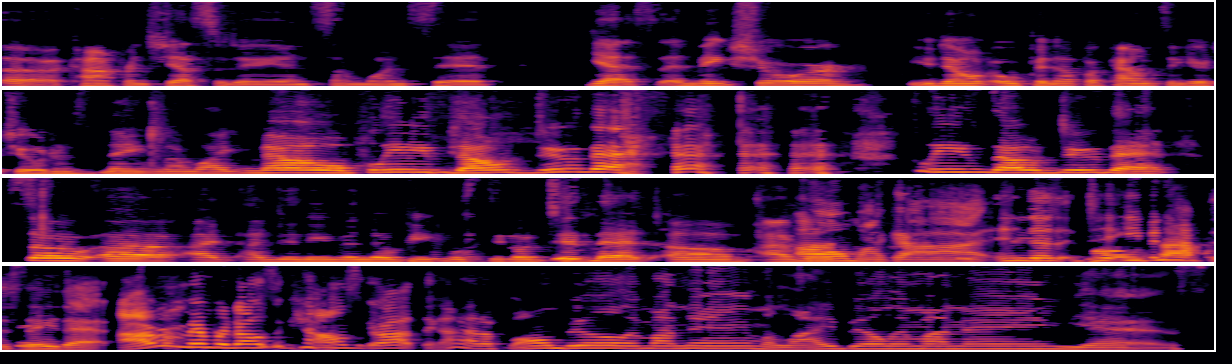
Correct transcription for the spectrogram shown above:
a conference yesterday and someone said, yes, and make sure you don't open up accounts in your children's name. And I'm like, no, please don't do that. please don't do that. So uh, I, I didn't even know people still did that. Um, oh my God. And to, to even have to say that, I remember those accounts, girl. I think I had a phone bill in my name, a light bill in my name. Yes.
